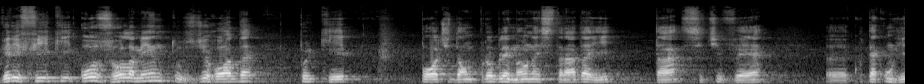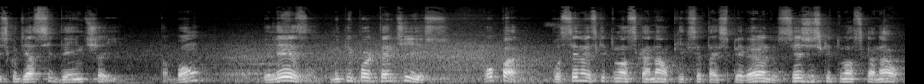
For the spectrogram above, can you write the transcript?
Verifique os rolamentos de roda porque pode dar um problemão na estrada aí, tá? Se tiver uh, até com risco de acidente aí, tá bom? Beleza? Muito importante isso. Opa, você não é inscrito no nosso canal? O que você está esperando? Seja inscrito no nosso canal.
